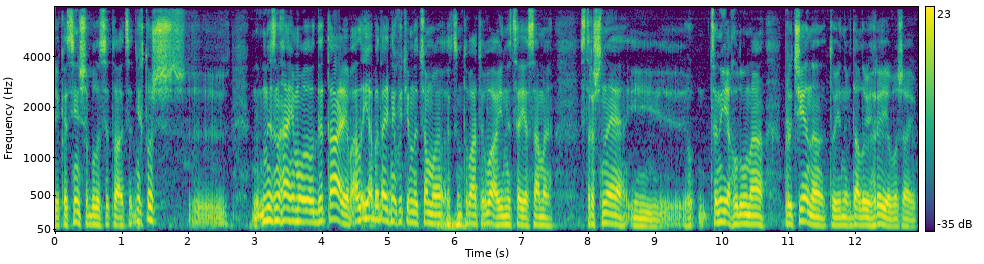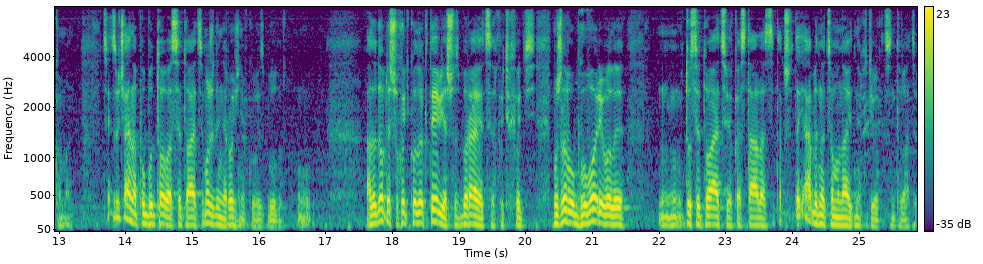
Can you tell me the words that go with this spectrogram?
якась інша була ситуація. Ніхто ж е, не знаємо деталів, але я би навіть не хотів на цьому акцентувати увагу. І не це є саме страшне, і це не є головна причина тої невдалої гри, я вважаю, команд. Це звичайна побутова ситуація, може день народження в когось було. Але добре, що хоч колектив є, що збираються, хоч, хоч можливо, обговорювали ту ситуацію, яка сталася. Так що та я би на цьому навіть не хотів акцентувати.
